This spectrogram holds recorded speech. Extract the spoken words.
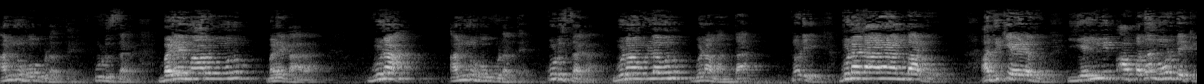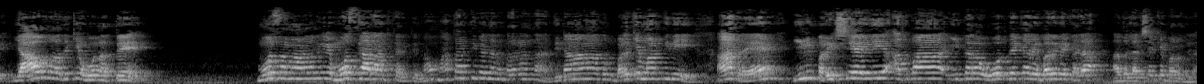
ಅನ್ನು ಹೋಗ್ಬಿಡುತ್ತೆ, ಕೂಡಿಸಿದಾಗ. ಬಳೆ ಮಾರುವವನು ಬಳೆಗಾರ. ಗುಣ, ಅನ್ನು ಹೋಗ್ಬಿಡುತ್ತೆ, ಕೂಡಿಸಿದಾಗ. ಗುಣ ಉಳ್ಳವನು ಗುಣವಂತ. ನೋಡಿ, ಗುಣಗಾರ ಅನ್ಬಾರ್ದು. ಅದಕ್ಕೆ ಹೇಳೋದು, ಎಲ್ಲಿ ಆ ಪದ ನೋಡ್ಬೇಕು, ಯಾವುದು ಅದಕ್ಕೆ ಹೋಲತ್ತೆ? ಮೋಸ ಮಾಡೋನಿಗೆ ಮೋಸಗಾರ ಅಂತ ಕರಿತೀವಿ. ನಾವು ಮಾತಾಡ್ತೀವಿ ಅದನ್ನ ಪದಗಳನ್ನ ದಿನ ಅದನ್ನ ಬಳಕೆ ಮಾಡ್ತೀವಿ. ಆದ್ರೆ, ಇಲ್ಲಿ ಪರೀಕ್ಷೆಯಲ್ಲಿ ಅಥವಾ ಈ ತರ ಓದ್ಬೇಕಾದ್ರೆ, ಬರೀಬೇಕಾದ್ರೆ ಅದು ಲಕ್ಷ್ಯಕ್ಕೆ ಬರೋದಿಲ್ಲ.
